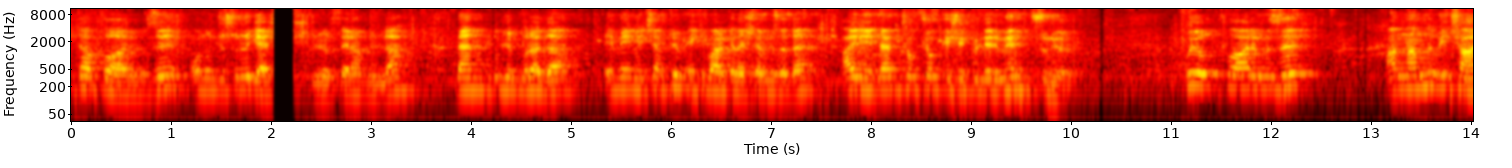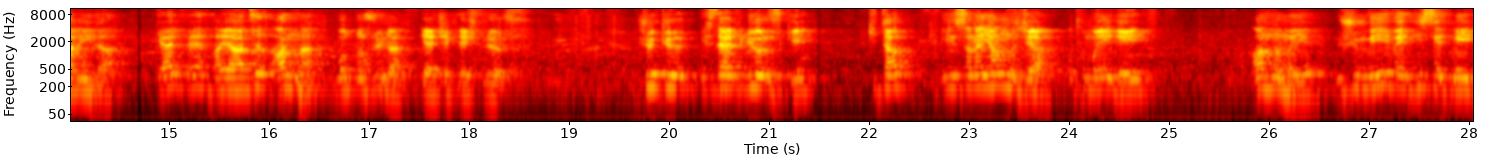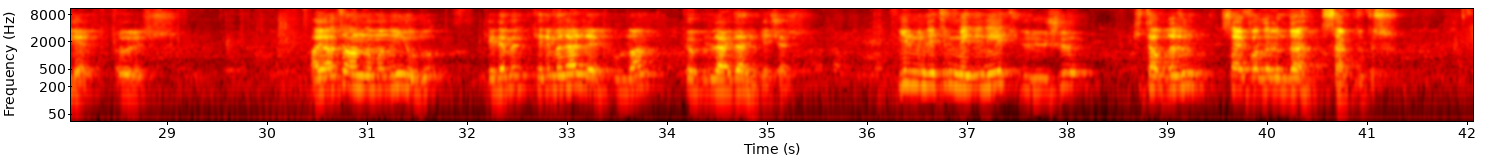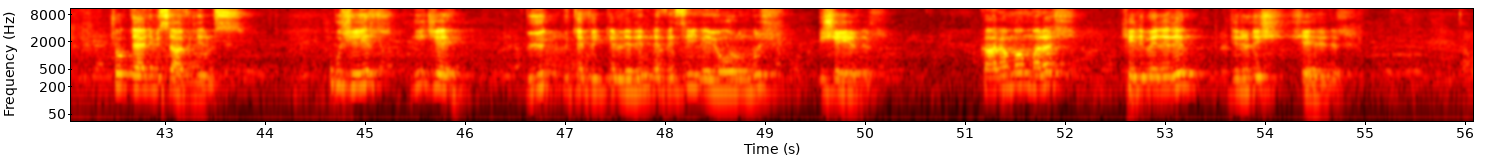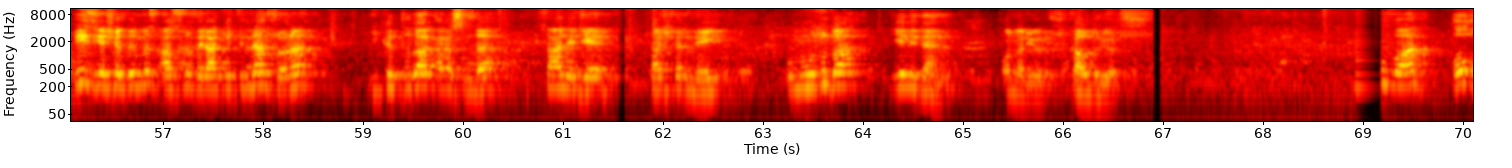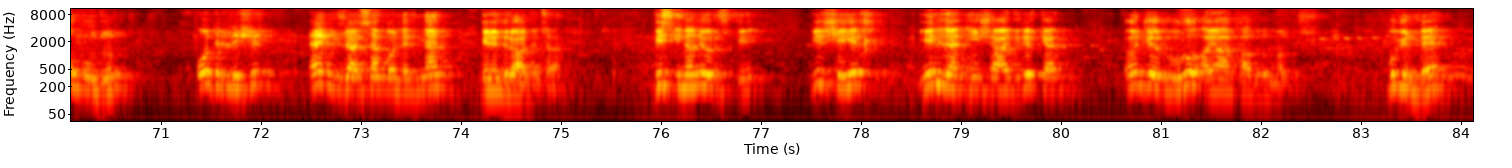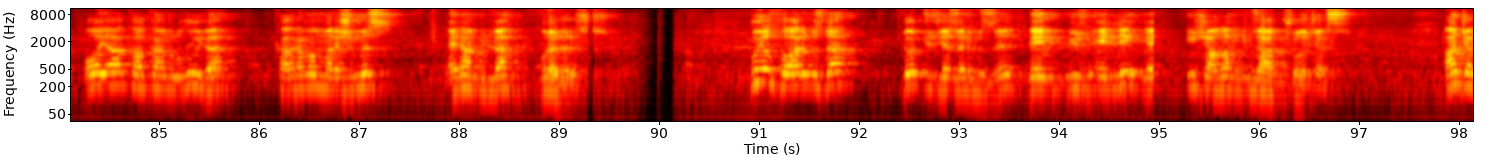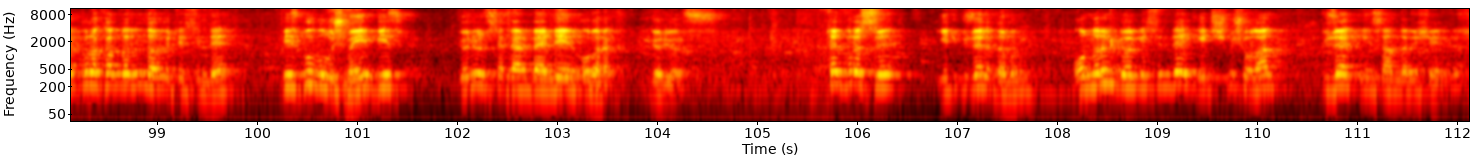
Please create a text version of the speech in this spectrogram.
kitap fuarımızı 10.sunu gerçekleştiriyoruz elhamdülillah. Ben bugün burada emeği geçen tüm ekip arkadaşlarımıza da ayrıca çok çok teşekkürlerimi sunuyorum. Bu yıl fuarımızı anlamlı bir çağrıyla gel ve hayatı anla mottosuyla gerçekleştiriyoruz. Çünkü bizler biliyoruz ki kitap insana yalnızca okumayı değil, anlamayı, düşünmeyi ve hissetmeyi de öğretir. Hayatı anlamanın yolu kelime, kelimelerle kurulan köprülerden geçer. Bir milletin medeniyet yürüyüşü kitapların sayfalarında saklıdır. Çok değerli misafirlerimiz. Bu şehir nice büyük mütefekkirlerin nefesiyle yoğrulmuş bir şehirdir. Kahramanmaraş kelimelerin diriliş şehridir. Biz yaşadığımız asrın felaketinden sonra yıkıntılar arasında sadece taşları değil, umudu da yeniden onarıyoruz, kaldırıyoruz. Bu var o umudun, o dirilişin en güzel sembollerinden biridir adeta. Biz inanıyoruz ki bir şehir yeniden inşa edilirken önce ruhu ayağa kaldırılmalıdır. Bugün de o ayağa kalkan ruhuyla Kahramanmaraş'ımız elhamdülillah buradadır. Bu yıl fuarımızda 400 yazarımızı ve 150 ya- inşallah imza atmış olacağız. Ancak bu rakamların da ötesinde biz bu buluşmayı bir gönül seferberliği olarak görüyoruz. Tabi burası yedi güzel adamın, onların gölgesinde yetişmiş olan güzel insanların şehridir.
